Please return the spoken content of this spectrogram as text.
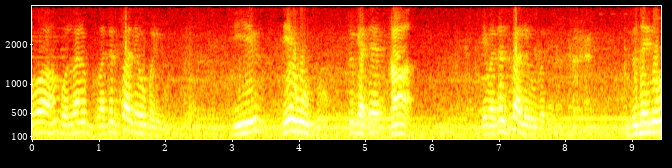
અહમ બોલવાનું વજન શું લેવું પડ્યું. જીવ તે હું છું. શું કે છે? હા. એ વજન શું લેવું પડ્યું હૃદયનું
